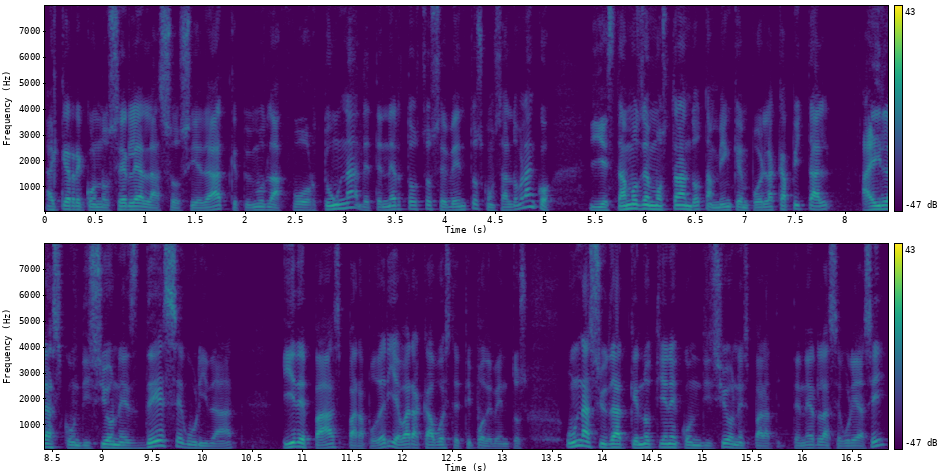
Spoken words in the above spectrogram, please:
Hay que reconocerle a la sociedad que tuvimos la fortuna de tener todos estos eventos con saldo blanco. Y estamos demostrando también que en Puebla Capital hay las condiciones de seguridad y de paz para poder llevar a cabo este tipo de eventos. Una ciudad que no tiene condiciones para tener la seguridad así,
